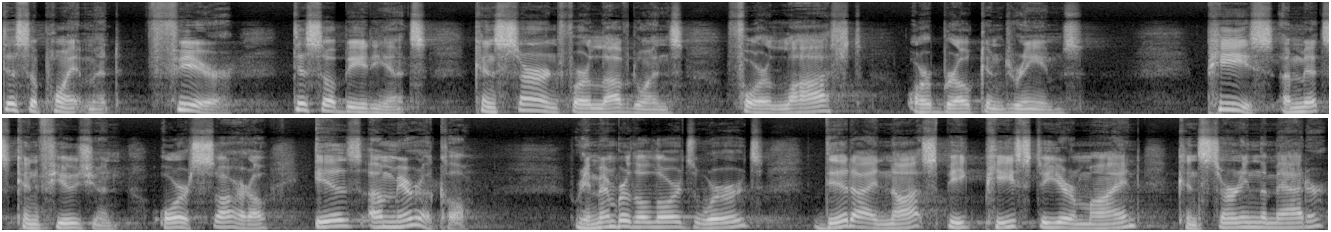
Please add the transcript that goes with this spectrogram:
disappointment, fear, disobedience, concern for loved ones, for lost or broken dreams. Peace amidst confusion or sorrow is a miracle. Remember the Lord's words? Did I not speak peace to your mind concerning the matter?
